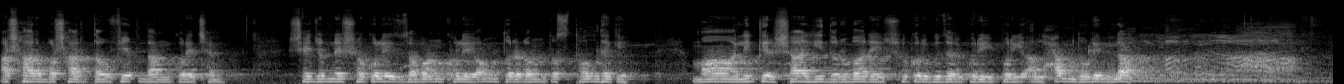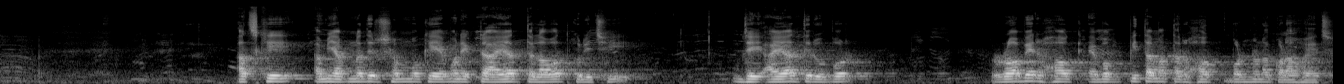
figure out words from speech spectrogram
আসার বসার তৌফিক দান করেছেন। সেই জন্যে সকলেই জবান খুলে অন্তরের অন্তঃস্থল থেকে মালিকের শাহী দরবারে শুকুর গুজার করি, পড়ি আলহামদুলিল্লাহ। আজকে আমি আপনাদের সম্মুখে এমন একটা আয়াত তেলাওয়াত করেছি যে আয়াতের উপর রবের হক এবং পিতামাতার হক বর্ণনা করা হয়েছে।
